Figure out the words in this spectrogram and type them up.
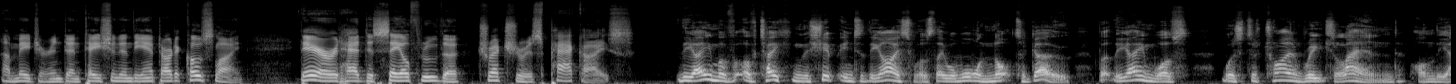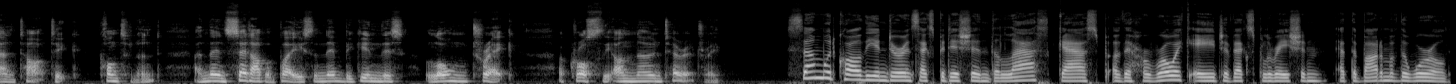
a major indentation in the Antarctic coastline. There it had to sail through the treacherous pack ice. The aim of, of taking the ship into the ice was they were warned not to go, but the aim was was to try and reach land on the Antarctic continent and then set up a base and then begin this long trek across the unknown territory. Some would call the Endurance expedition the last gasp of the heroic age of exploration at the bottom of the world.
